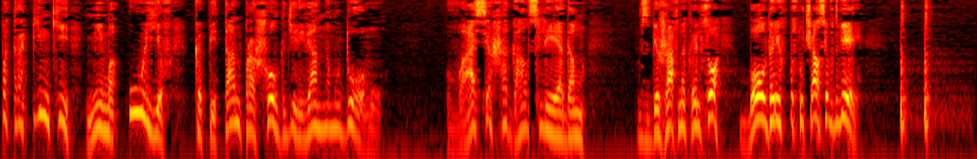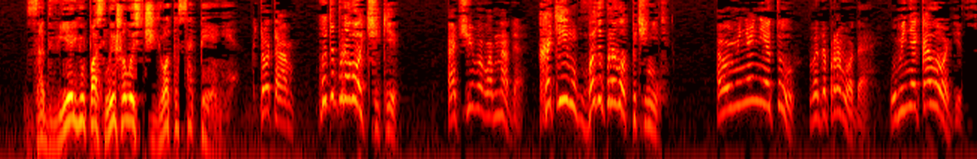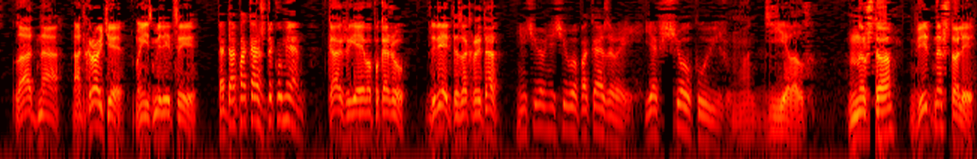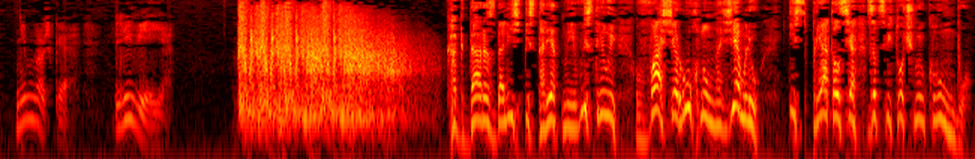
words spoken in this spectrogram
По тропинке мимо ульев капитан прошел к деревянному дому. Вася шагал следом. Взбежав на крыльцо, Болдырев постучался в дверь. За дверью послышалось чье-то сопение. Кто там? Водопроводчики! А чего вам надо? Хотим водопровод починить. А у меня нету водопровода. У меня колодец. Ладно, откройте, мы из милиции. Тогда покажешь документ. Как же я его покажу? Дверь-то закрыта. Ничего, ничего, показывай. Я в щелку увижу. Ну, дьявол. Ну что, видно, что ли? Немножко левее. Когда раздались пистолетные выстрелы, Вася рухнул на землю и спрятался за цветочную клумбу.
